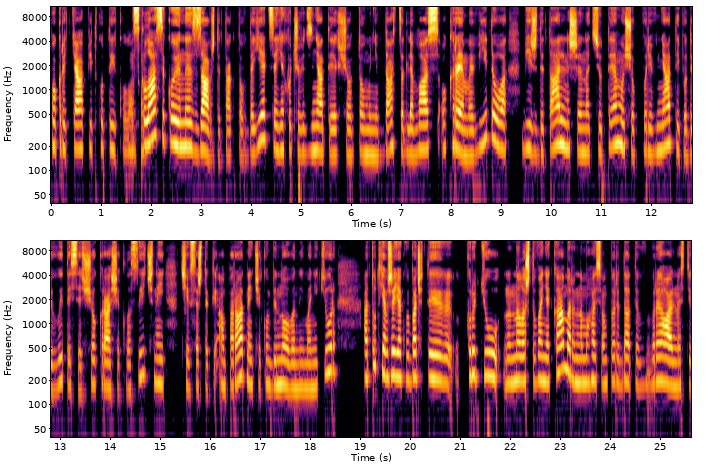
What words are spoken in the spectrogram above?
покриття під кутикулу. З класикою не завжди так то вдається. Я хочу відзняти, якщо то мені вдасться для вас окреме відео, більш детальніше на цю тему, щоб порівняти і подивитися, що краще класичний, чи все ж таки апаратний, чи комбінований манікюр. А тут я вже, як ви бачите, крутю налаштування камери, намагаюся вам передати в реальності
